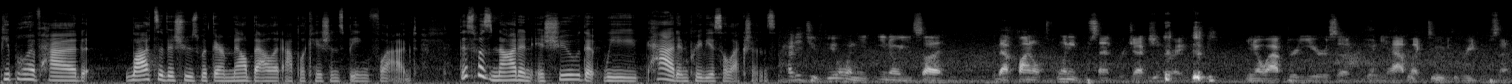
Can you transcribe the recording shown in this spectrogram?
people have had lots of issues with their mail ballot applications being flagged. This was not an issue that we had in previous elections. How did you feel when you, you know you saw that final 20% rejection rate? you know, after years of when you have like two to three percent.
